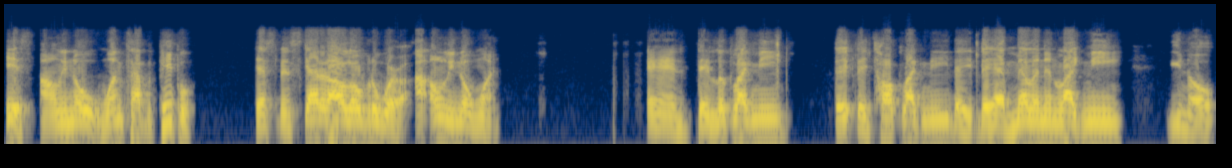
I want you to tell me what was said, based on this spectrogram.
it's I only know one type of people that's been scattered all over the world. I only know one. And they look like me, they they talk like me, they they have melanin like me, you know,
